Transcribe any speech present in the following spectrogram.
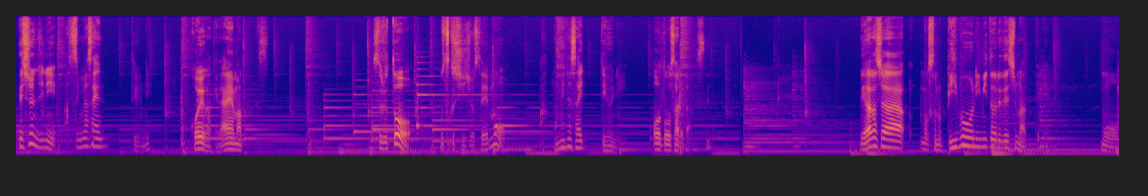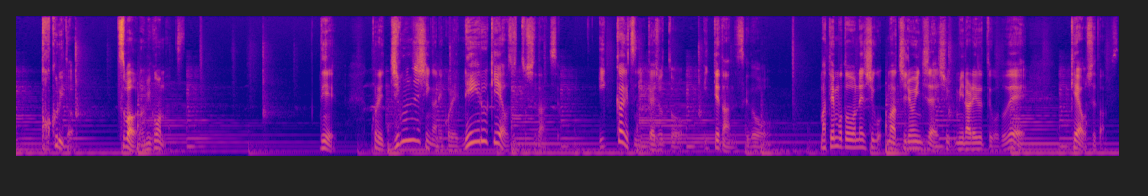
です。で、瞬時に、あすみませんっていうね、声かけて謝ったんです。すると、美しい女性も、あごめんなさいっていうふうに応答されたんですね。で、私はもうその美貌に見とれてしまってね、もうこくりと唾を飲み込んだんです。で、これ自分自身がね、これネイルケアをずっとしてたんですよ。1ヶ月に1回ちょっと行ってたんですけど、まあ、手元をね、まあ、治療院時代見られるってことで、ケアをしてたんです。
